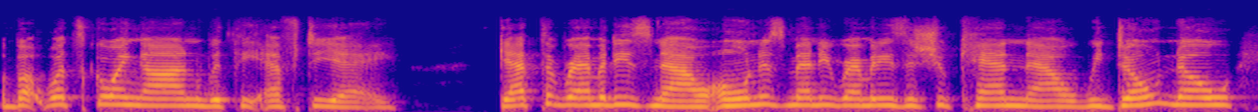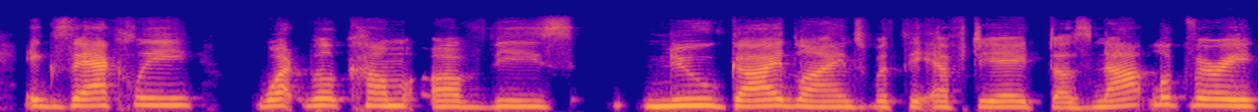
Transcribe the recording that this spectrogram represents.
about what's going on with the FDA. Get the remedies now. Own as many remedies as you can now. We don't know exactly what will come of these new guidelines with the FDA. Does not look very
